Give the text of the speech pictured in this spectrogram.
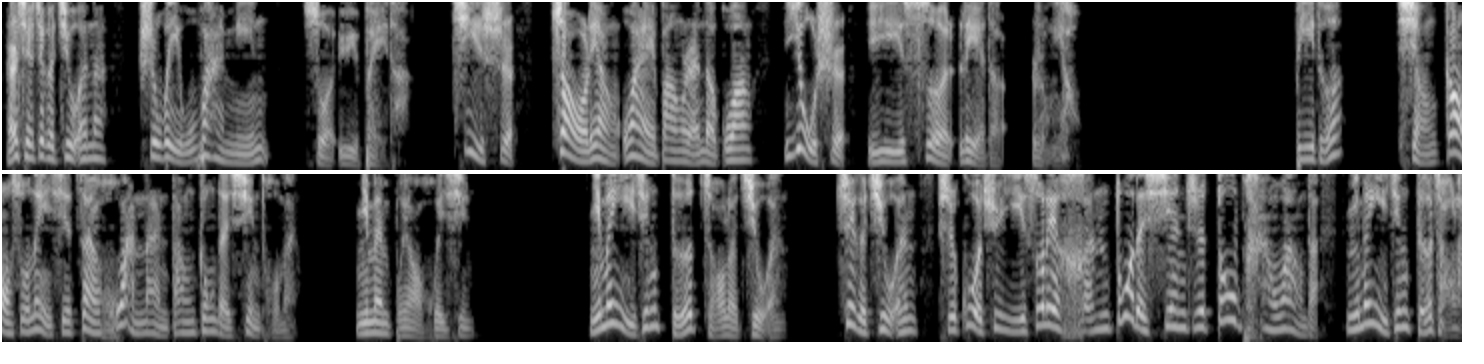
而且这个救恩呢，是为万民所预备的，既是照亮外邦人的光，又是以色列的荣耀。彼得想告诉那些在患难当中的信徒们：你们不要灰心。你们已经得着了救恩，这个救恩是过去以色列很多的先知都盼望的，你们已经得着了。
